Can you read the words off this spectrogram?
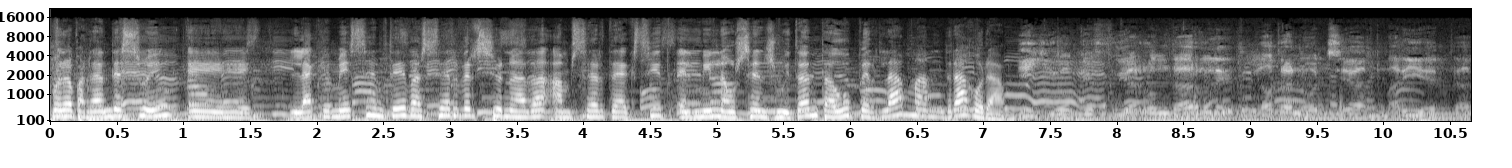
Bueno, parlant de swing, eh, la que més se'n té va ser versionada amb cert èxit el 1981 per la Mandrágora. Y yo que fui a rondarle la otra noche a Marieta,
